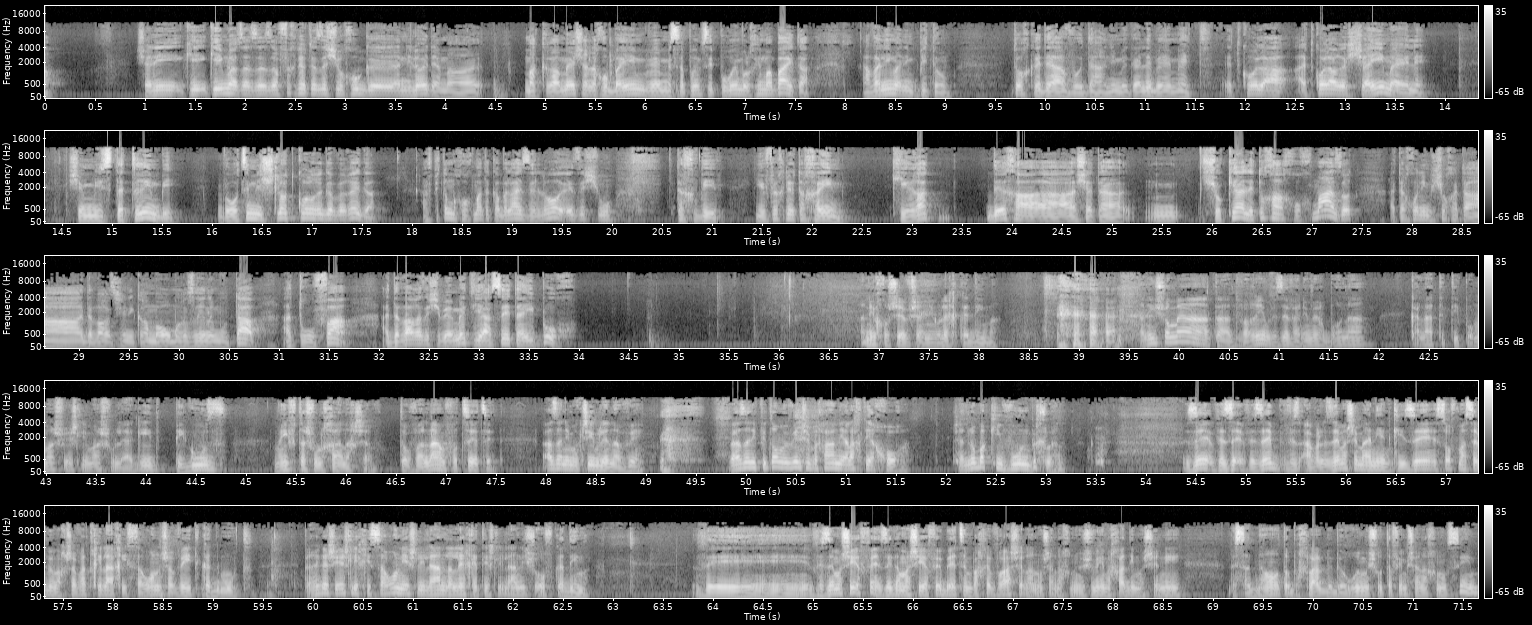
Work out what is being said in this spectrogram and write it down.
שאני, כי, כי אם זה, זה, זה הופך להיות איזשהו חוג, אה, אני לא יודע מה, מקרמה שאנחנו באים ומספרים סיפורים והולכים הביתה. אבל אם אני פתאום, תוך כדי העבודה, אני מגלה באמת את כל, ה, את כל הרשעים האלה שמסתתרים בי ורוצים לשלוט כל רגע ורגע, אז פתאום חוכמת הקבלה זה לא איזשהו תחביב, היא הופכת להיות החיים. כי רק דרך ה, שאתה שוקע לתוך החוכמה הזאת, אתה יכול למשוך את הדבר הזה שנקרא מאור מחזיר למוטב, התרופה, הדבר הזה שבאמת יעשה את ההיפוך. אני חושב שאני הולך קדימה. אני שומע את הדברים וזה, ואני אומר, בואנה, קלטתי פה משהו, יש לי משהו להגיד, פיגוז, מעיף את השולחן עכשיו, תובנה מפוצצת. אז אני מקשיב לנווה, ואז אני פתאום מבין שבכלל אני הלכתי אחורה, שאני לא בכיוון בכלל. זה, וזה, וזה, וזה, אבל זה מה שמעניין, כי זה סוף מעשה במחשבה תחילה, חיסרון שווה התקדמות. ברגע שיש לי חיסרון, יש לי לאן ללכת, יש לי לאן לשאוף קדימה. ו... וזה מה שיפה, זה גם מה שיפה בעצם בחברה שלנו, שאנחנו יושבים אחד עם השני בסדנאות, או בכלל בבירורים משותפים שאנחנו עושים,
